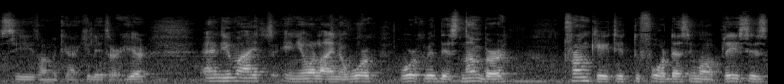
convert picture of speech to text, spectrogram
see it on the calculator here. And you might in your line of work work with this number truncated to four decimal places.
